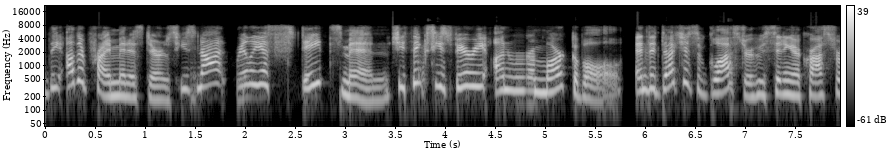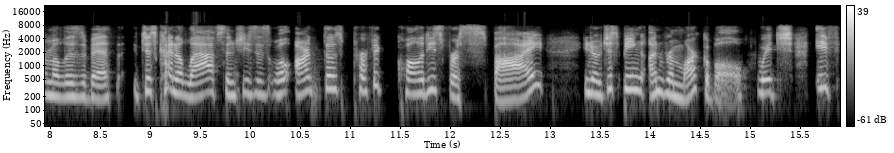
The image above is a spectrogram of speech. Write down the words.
the other prime ministers. He's not really a statesman. She thinks he's very unremarkable. And the Duchess of Gloucester, who's sitting across from Elizabeth, just kind of laughs and she says, Well, aren't those perfect qualities for a spy? You know, just being unremarkable, which if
